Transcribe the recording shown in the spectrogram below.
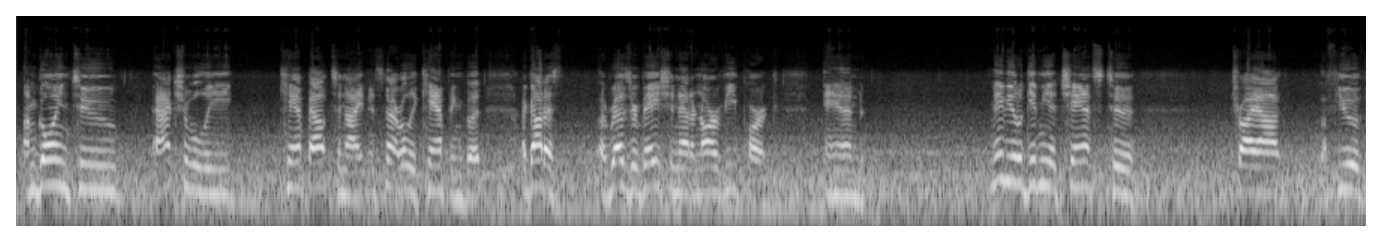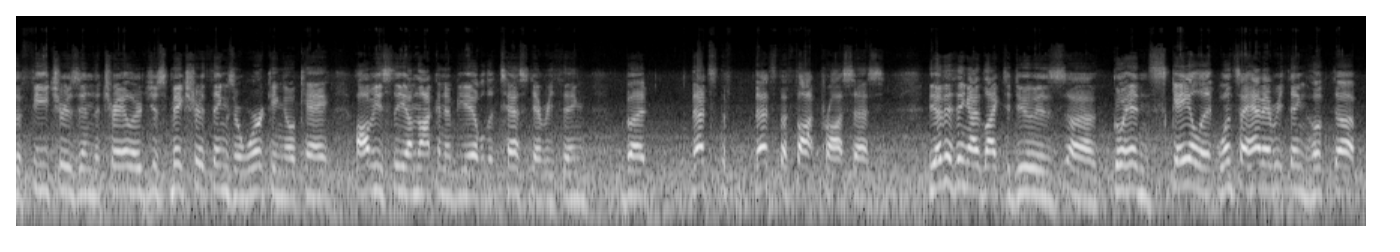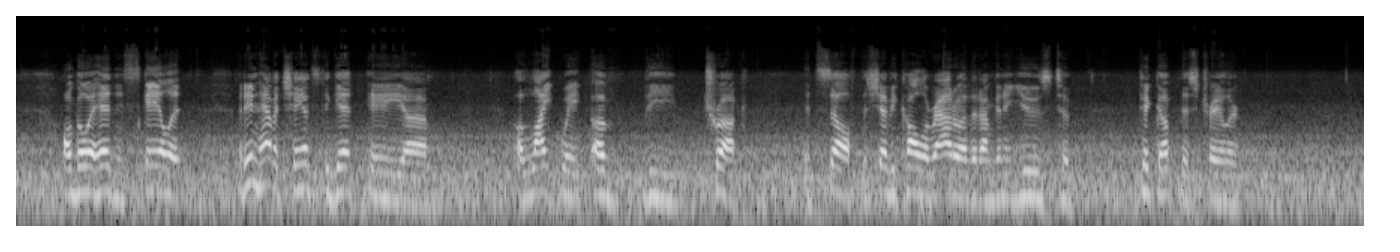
i'm going to actually camp out tonight it's not really camping but i got a, a reservation at an rv park and maybe it'll give me a chance to try out a few of the features in the trailer, just make sure things are working okay. Obviously, I'm not going to be able to test everything, but that's the that's the thought process. The other thing I'd like to do is uh, go ahead and scale it. Once I have everything hooked up, I'll go ahead and scale it. I didn't have a chance to get a uh, a lightweight of the truck itself, the Chevy Colorado that I'm going to use to pick up this trailer.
